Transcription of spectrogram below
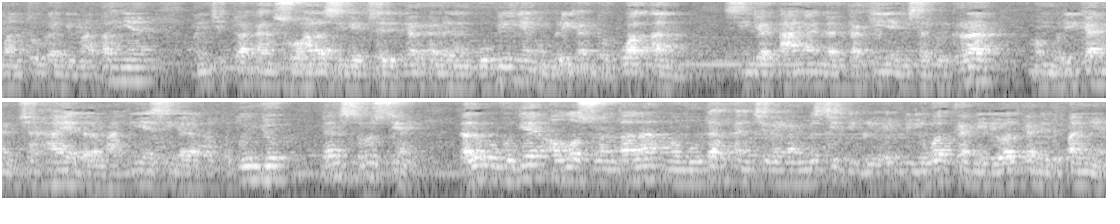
memantulkan di matanya, menciptakan suara sehingga bisa didengarkan dengan kupingnya, memberikan kekuatan sehingga tangan dan kakinya bisa bergerak, memberikan cahaya dalam hatinya sehingga dapat petunjuk, dan seterusnya. Lalu kemudian Allah SWT memudahkan celengan masjid dilewatkan, dilewatkan di depannya.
